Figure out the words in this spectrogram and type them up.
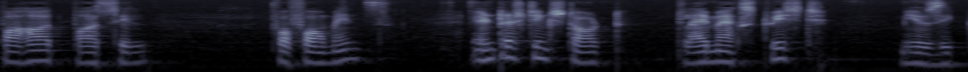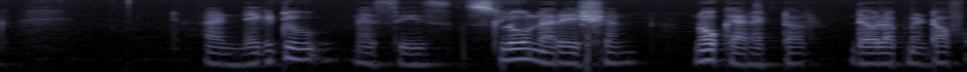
Fahadh Faasil performance, interesting start, climax twist, music. And negativeness is slow narration, no character development of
